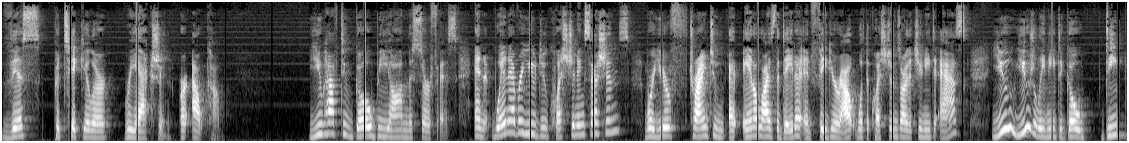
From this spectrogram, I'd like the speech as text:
this particular reaction or outcome? You have to go beyond the surface. And whenever you do questioning sessions where you're trying to uh, analyze the data and figure out what the questions are that you need to ask, you usually need to go deep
